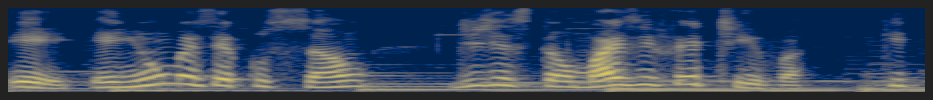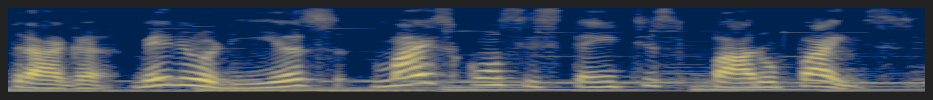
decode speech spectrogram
e em uma execução de gestão mais efetiva que traga melhorias mais consistentes para o país.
